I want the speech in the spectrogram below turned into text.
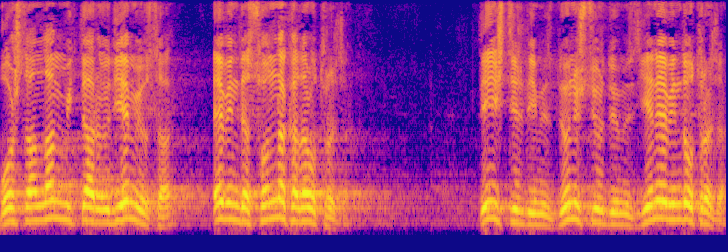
borçlanılan miktarı ödeyemiyorsa evinde sonuna kadar oturacak. Değiştirdiğimiz, dönüştürdüğümüz yeni evinde oturacak.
